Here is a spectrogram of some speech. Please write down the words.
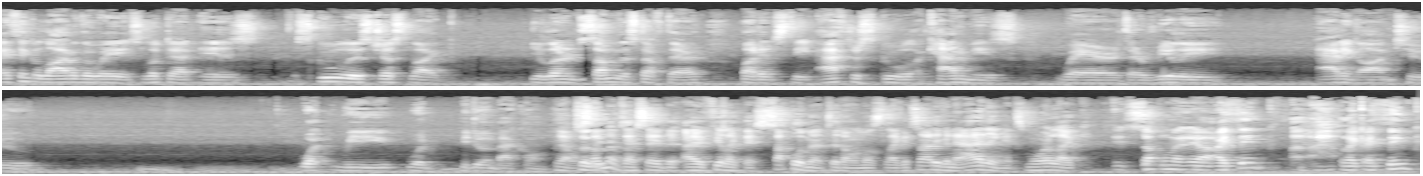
I think a lot of the way it's looked at is school is just like you learn some of the stuff there, but it's the after school academies where they're really adding on to what we would be doing back home. Yeah, So the- sometimes I say that I feel like they supplement it almost like it's not even adding; it's more like it's supplement. Yeah, I think, uh, like I think,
